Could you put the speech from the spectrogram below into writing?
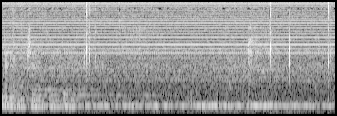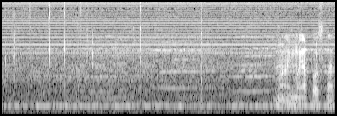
nie włączyłem tego. gówna. No i moja postać.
